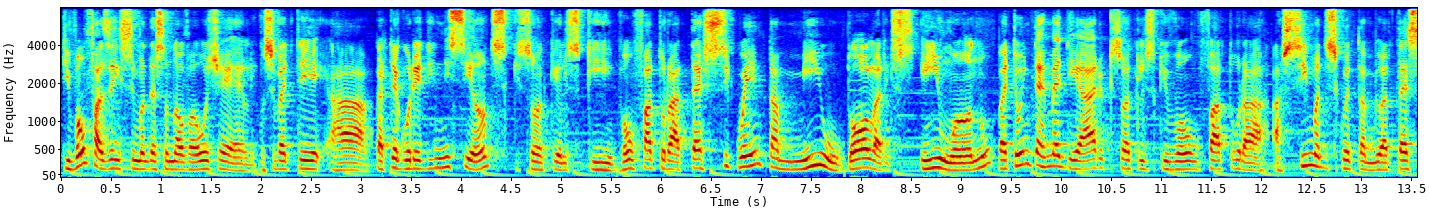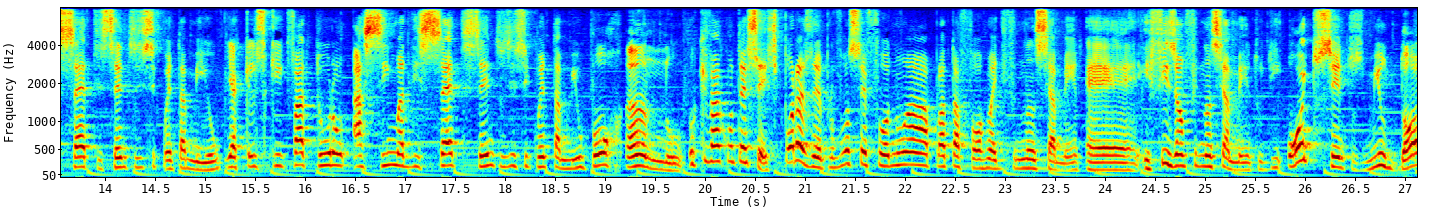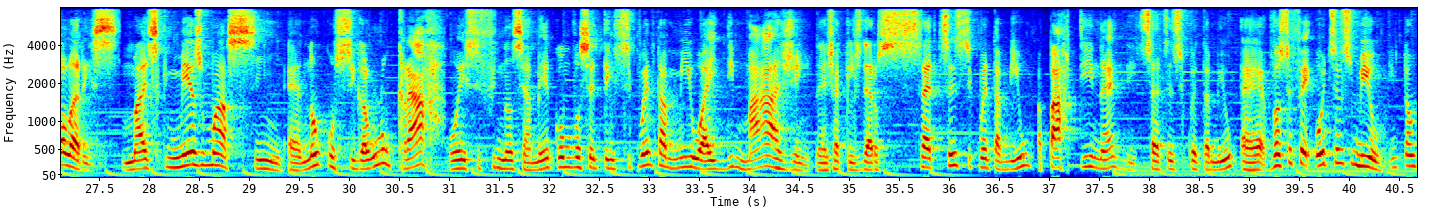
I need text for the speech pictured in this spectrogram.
que vão fazer em cima dessa nova OGL. Você vai ter a categoria de iniciantes, que são aqueles que vão faturar até 50 mil dólares em um ano. Vai ter o intermediário, que são aqueles que vão faturar acima de 50 mil até 750 mil. E aqueles que faturam acima de 750 mil por ano. O que vai acontecer? Se, por exemplo, você for numa plataforma de financiamento é, e fizer um financiamento de 800 mil dólares, mas que mesmo assim é, não consiga lucrar com esse financiamento, como você tem 50 mil aí de margem, né, já que eles deram 750 mil, a partir né, de 750 mil, é, você fez 800 mil. Então,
